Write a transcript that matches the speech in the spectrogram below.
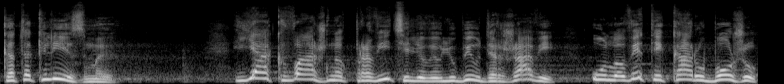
катаклізми. Як важно правителю любив державі уловити кару Божу,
